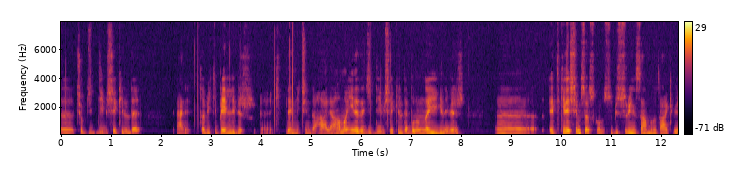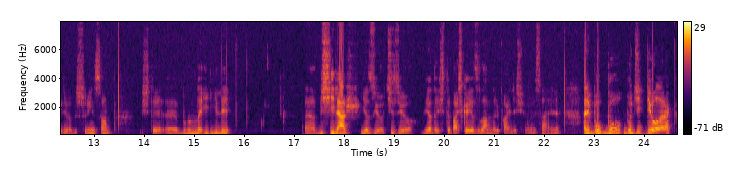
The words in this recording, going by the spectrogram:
e, çok ciddi bir şekilde yani tabii ki belli bir e, kitlenin içinde hala ama yine de ciddi bir şekilde bununla ilgili bir e, etkileşim söz konusu. Bir sürü insan bunu takip ediyor. Bir sürü insan işte e, bununla ilgili e, bir şeyler yazıyor, çiziyor ya da işte başka yazılanları paylaşıyor vesaire. Hani bu bu bu ciddi olarak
